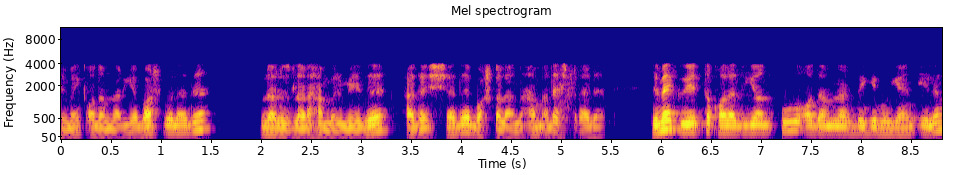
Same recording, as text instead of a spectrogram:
demak odamlarga bosh bo'ladi. Ular o'zlari ham bilmaydi adashishadi boshqalarni ham adashtiradi. Demak u yerda qoladigan u odamlardagi bo'lgan ilm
